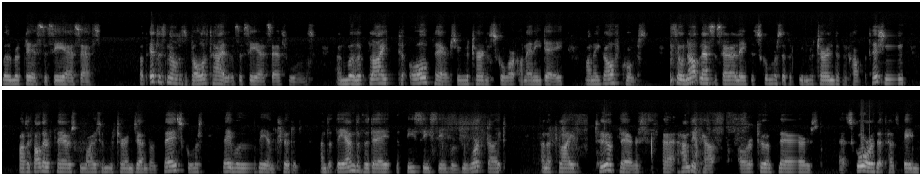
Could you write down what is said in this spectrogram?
will replace the CSS, but it is not as volatile as the CSS was and will apply to all players who return a score on any day on a golf course. So, not necessarily the scores that have been returned in a competition, but if other players go out and return general play scores, they will be included. And at the end of the day, the PCC will be worked out and applied to a player's uh, handicap or to a player's uh, score that has been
